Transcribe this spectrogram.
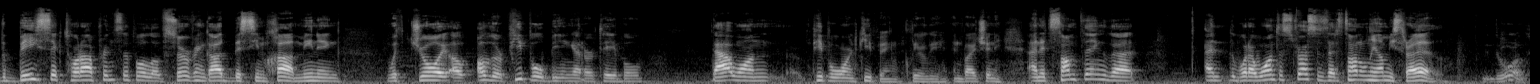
the basic Torah principle of serving God besimcha, meaning with joy of other people being at our table. That one people weren't keeping clearly in Bayit Sheni, and it's something that. And what I want to stress is that it's not only Am Yisrael. In the world.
